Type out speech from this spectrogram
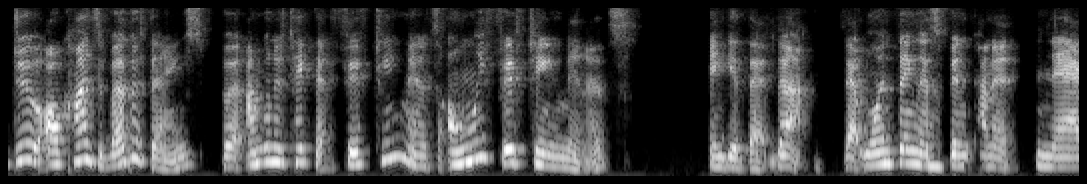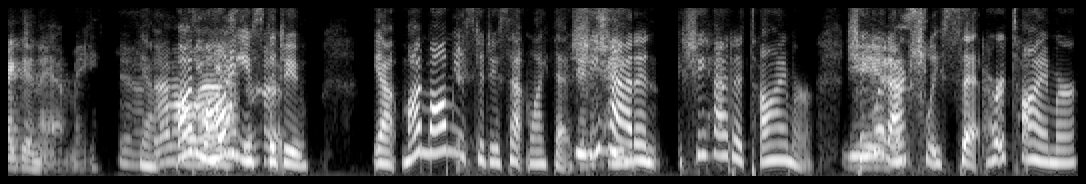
do all kinds of other things, but I'm going to take that 15 minutes, only 15 minutes, and get that done. That one thing that's been kind of nagging at me. Yeah, Yeah. My mom adds used to do. Yeah, my mom used to do something like that. She she? had an she had a timer. She would actually set her timer.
